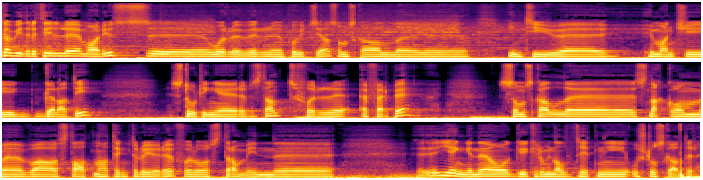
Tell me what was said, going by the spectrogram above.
Skal videre til eh, Marius, eh, vår røver på utsida, som skal eh, intervjue Humanchi Galati, stortingsrepresentant for eh, Frp, som skal eh, snakke om eh, hva staten har tenkt til å gjøre for å stramme inn eh, gjengene og kriminaliteten i Oslos gater.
